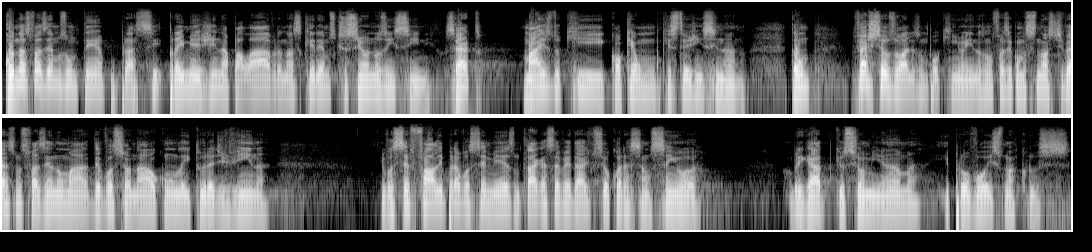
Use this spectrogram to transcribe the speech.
Quando nós fazemos um tempo para imergir na palavra, nós queremos que o Senhor nos ensine, certo? Mais do que qualquer um que esteja ensinando. Então, feche seus olhos um pouquinho aí, nós vamos fazer como se nós estivéssemos fazendo uma devocional com leitura divina. E você fale para você mesmo, traga essa verdade para o seu coração. Senhor, obrigado porque o Senhor me ama e provou isso na cruz.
